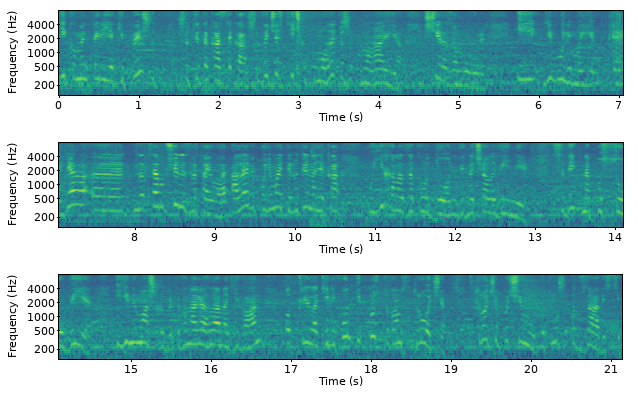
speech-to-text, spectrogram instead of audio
ті коментарі, які пишуть, що ти така сяка, щоб ви частічко допомогли, то що допомагаю я. Ще раз вам говорю. І дівулі мої, е, я е, на це взагалі не звертаю уваги, але ви розумієте, людина, яка уїхала за кордон від початку війни, сидить на пособі, її нема що робити. Вона лягла на диван, відкрила телефон і просто вам строче. Строче почому? Тому що від завісті.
